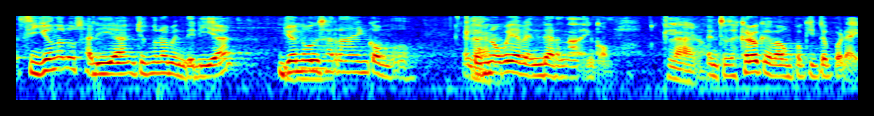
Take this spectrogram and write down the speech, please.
si yo no lo usaría, yo no lo vendería, yo no voy a usar nada incómodo. Entonces no voy a vender nada incómodo. Claro. Entonces creo que va un poquito por ahí.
